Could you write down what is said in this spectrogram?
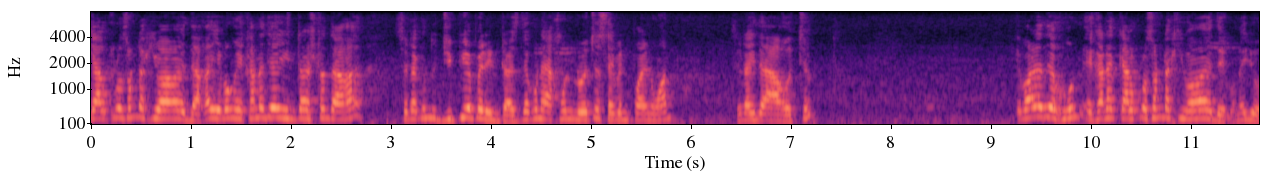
ক্যালকুলেশনটা কীভাবে দেখায় এবং এখানে যে ইন্টারেস্টটা হয় সেটা কিন্তু জিপিএফের ইন্টারেস্ট দেখুন, এখন রয়েছে সেভেন পয়েন্ট ওয়ান সেটাই দেওয়া হচ্ছে। এবারে দেখুন, এখানে ক্যালকুলেশনটা কীভাবে দেখুন, এই যে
